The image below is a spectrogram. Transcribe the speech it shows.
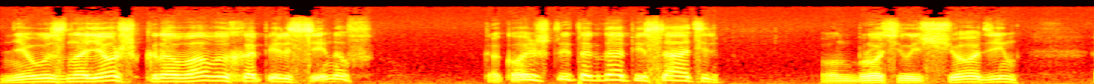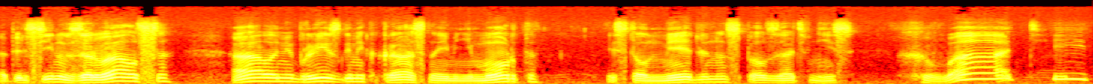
не узнаешь кровавых апельсинов? Какой ж ты тогда писатель?» Он бросил еще один. Апельсин взорвался алыми брызгами как раз на имени Морта и стал медленно сползать вниз. «Хватит!»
